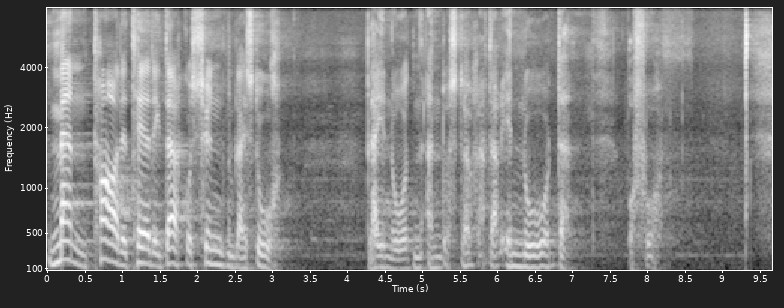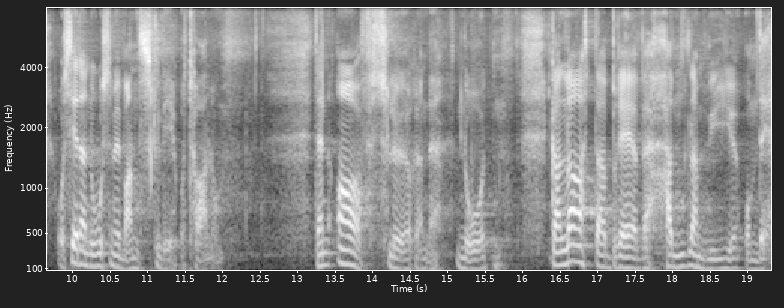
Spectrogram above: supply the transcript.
Men ta det til deg der hvor synden ble stor, ble nåden enda større. Der er nåde å få. Og så er det noe som er vanskelig å tale om. Den avslørende nåden. Galaterbrevet handler mye om det.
